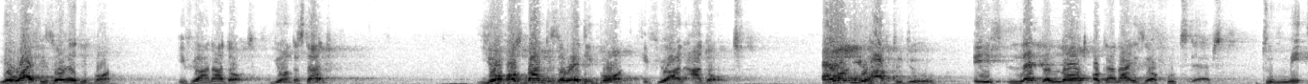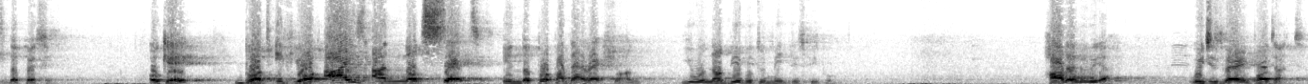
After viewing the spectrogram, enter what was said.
Your wife is already born if you are an adult. You understand? Your husband is already born if you are an adult. All you have to do is let the Lord organize your footsteps to meet the person. Okay? But if your eyes are not set in the proper direction, you will not be able to meet these people. Hallelujah. Which is very important.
